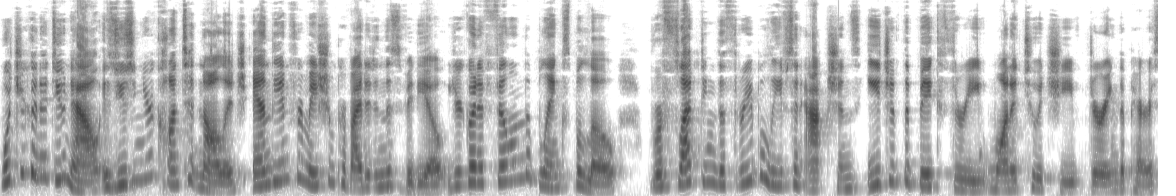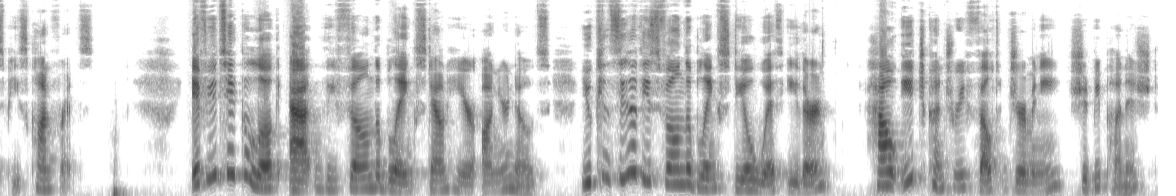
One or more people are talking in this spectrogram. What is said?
What you're going to do now is using your content knowledge and the information provided in this video, you're going to fill in the blanks below, reflecting the three beliefs and actions each of the big three wanted to achieve during the Paris Peace Conference. If you take a look at the fill in the blanks down here on your notes, you can see that these fill in the blanks deal with either how each country felt Germany should be punished,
